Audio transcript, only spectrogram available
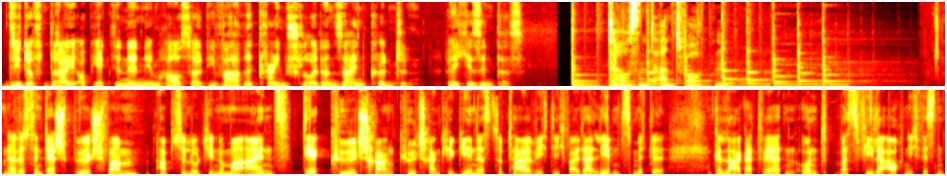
Sie dürfen drei Objekte nennen im Haushalt, die wahre Keimschleudern sein könnten. Welche sind das? Tausend Antworten. Na, das sind der Spülschwamm, absolut die Nummer eins. Der Kühlschrank, Kühlschrankhygiene ist total wichtig, weil da Lebensmittel gelagert werden. Und was viele auch nicht wissen,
